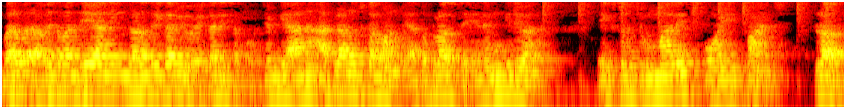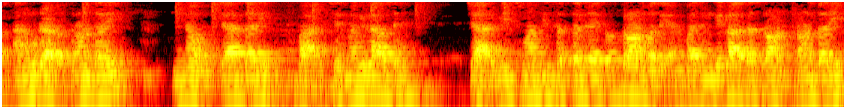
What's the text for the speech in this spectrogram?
બરાબર? હવે તમારે જે આની ગણતરી કરવી હોય એ કરી શકો. જેમ કે આના આટલાનું જ કરવાનું આ તો પ્લસ છે. એને મૂકી દેવાના. એકસો ચુમ્માલીસ પોઈન્ટ પાંચ પ્લસ આનો ઉડાડો ત્રણ તરી, નવ, ચાર તરી, બાર. છેદમાં કેટલા આવશે? ચાર. વીસમાંથી સત્તર જાય તો ત્રણ વધે. અને બાજુ કેટલા હતા? ત્રણ. ત્રણ તરી,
